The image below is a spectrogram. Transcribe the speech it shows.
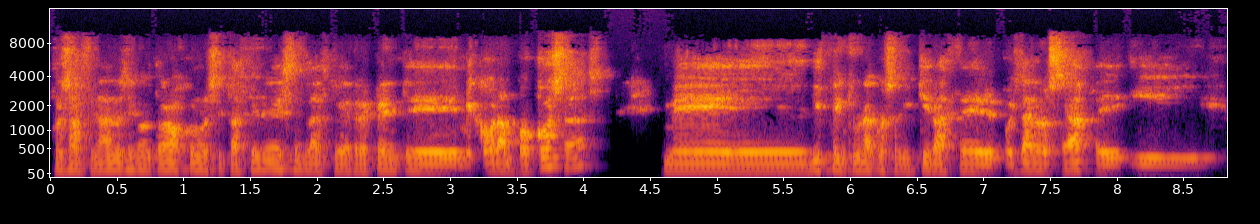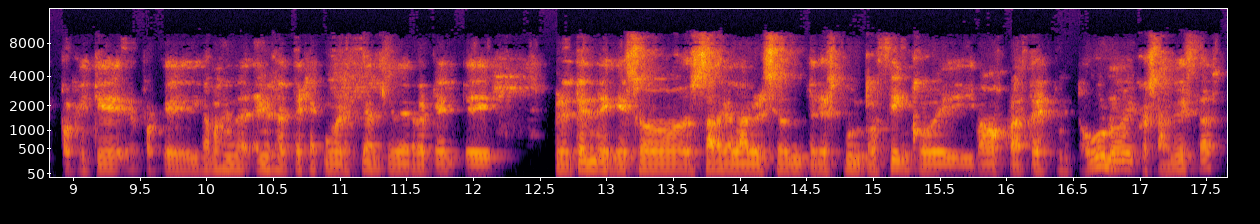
pues al final nos encontramos con situaciones en las que de repente me cobran por cosas, me dicen que una cosa que quiero hacer pues ya no se hace y porque, porque digamos hay una estrategia comercial que de repente pretende que eso salga en la versión 3.5 y vamos para 3.1 y cosas de estas.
